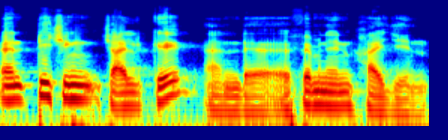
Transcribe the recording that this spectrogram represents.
and teaching childcare and uh, feminine hygiene.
